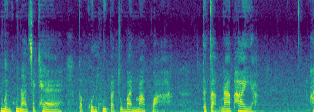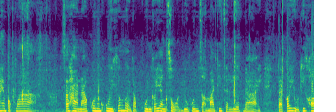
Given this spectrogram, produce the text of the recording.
เหมือนคุณอาจจะแคร์กับคนคุยปัจจุบันมากกว่า แต่จากหน้าไพ่อะไพ่บอกว่า สถานะคนคุยก็เหมือนกับคุณก็ยังโสดอยู่คุณสามารถที่จะเลือกได้ แต่ก็อยู่ที่ข้อ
